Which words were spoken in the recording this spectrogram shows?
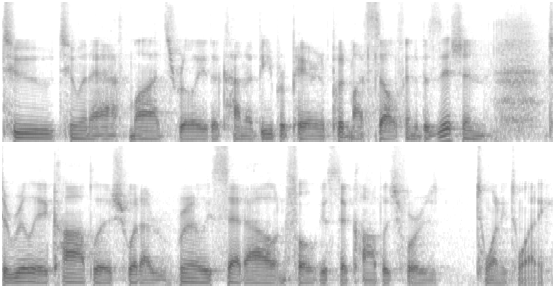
two, two and a half months, really, to kind of be prepared and put myself in a position to really accomplish what I really set out and focused to accomplish for 2020.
